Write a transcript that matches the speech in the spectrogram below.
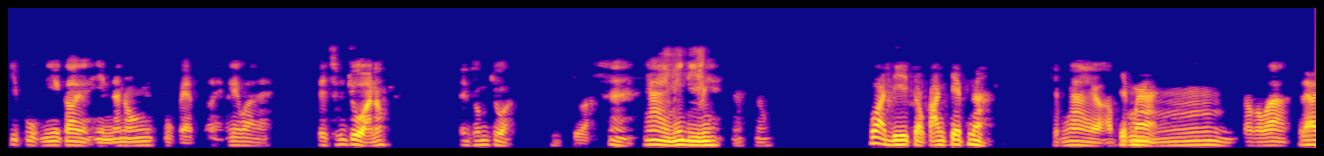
ที่ปลูกนี่ก็เห็นนะน้องปลูกแบบอะไรเขาเรียกว่าอะไรเป็นซุ้มจั่วเนาะเป็นซุ้มจั่วจั่วอ่าง่ายไหม่ดีไหมนะน้องว่าดีต่อการเก็บนะเก็บง่ายเหรอครับเก็บง่ายอืมเท่ากับว่า แล้ว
